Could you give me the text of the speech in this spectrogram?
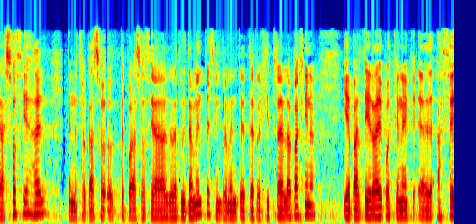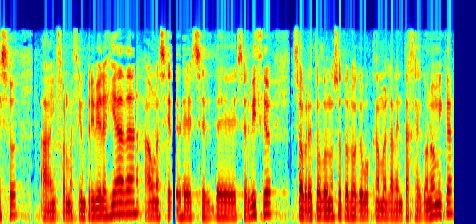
asocias a él. En nuestro caso te puedes asociar gratuitamente, simplemente te registras en la página y a partir de ahí pues tienes eh, acceso a información privilegiada, a una serie de, servicios. Sobre todo nosotros lo que buscamos es la ventaja económica,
